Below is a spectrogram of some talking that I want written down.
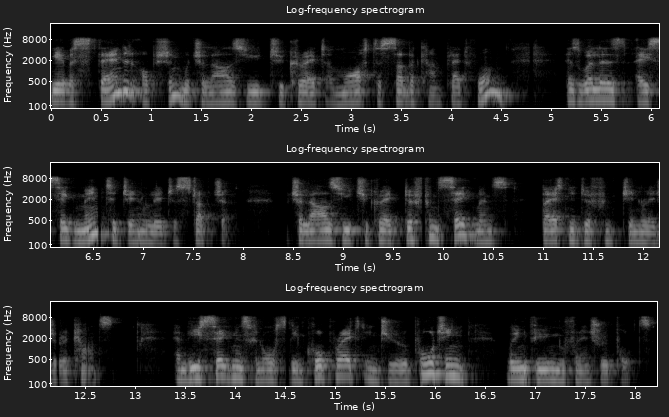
We have a standard option, which allows you to create a master sub-account platform, as well as a segmented general ledger structure which allows you to create different segments based on your different general ledger accounts. And these segments can also be incorporated into your reporting when viewing your financial reports.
